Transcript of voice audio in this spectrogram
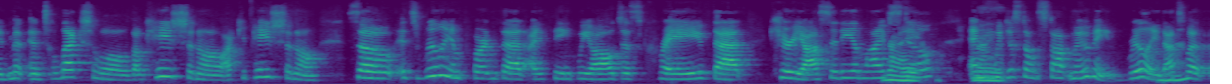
intellectual, vocational, occupational. So it's really important that I think we all just crave that curiosity in life right. still. And right. we just don't stop moving. Really, mm-hmm. that's what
